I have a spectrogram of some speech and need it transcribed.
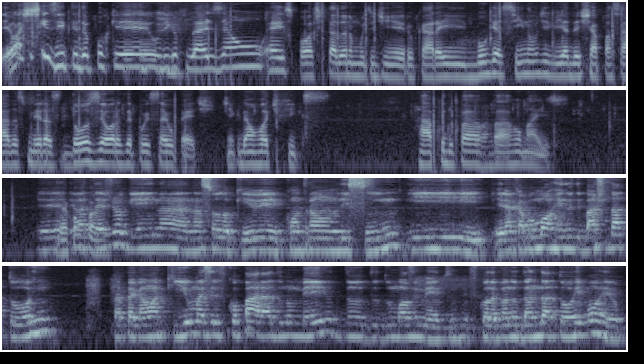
eu acho esquisito, entendeu? Porque o League of Legends é um é esporte que tá dando muito dinheiro, cara, e bug assim não devia deixar passar das primeiras 12 horas depois de sair o patch. Tinha que dar um hotfix rápido pra, pra arrumar isso. Eu, Eu até joguei na, na solo kill contra um Lee Sin e ele acabou morrendo debaixo da torre pra pegar uma kill, mas ele ficou parado no meio do, do, do movimento. Ele ficou levando dano da torre e morreu.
